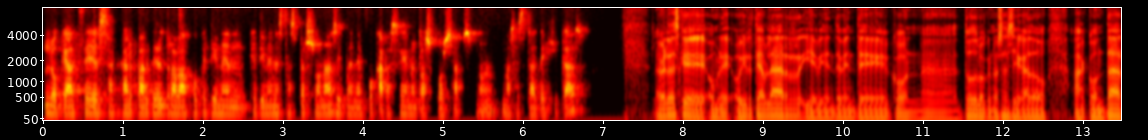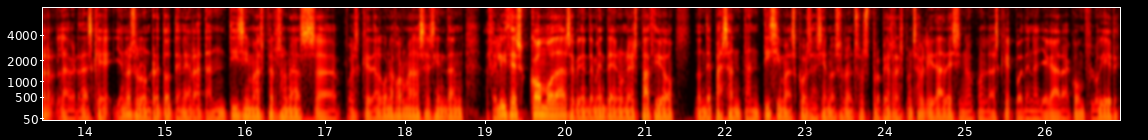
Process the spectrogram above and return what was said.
lo que hace es sacar parte del trabajo que tienen, que tienen estas personas y pueden enfocarse en otras cosas más estratégicas. La verdad es que, hombre, oírte hablar y evidentemente con eh, todo lo que nos has llegado a contar, la verdad es que ya no es solo un reto tener a tantísimas personas eh, pues que de alguna forma se sientan felices, cómodas, evidentemente, en un espacio donde pasan tantísimas cosas, ya no solo en sus propias responsabilidades, sino con las que pueden llegar a confluir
